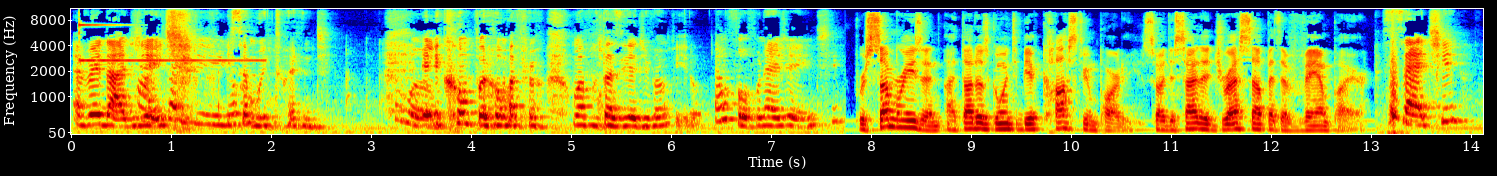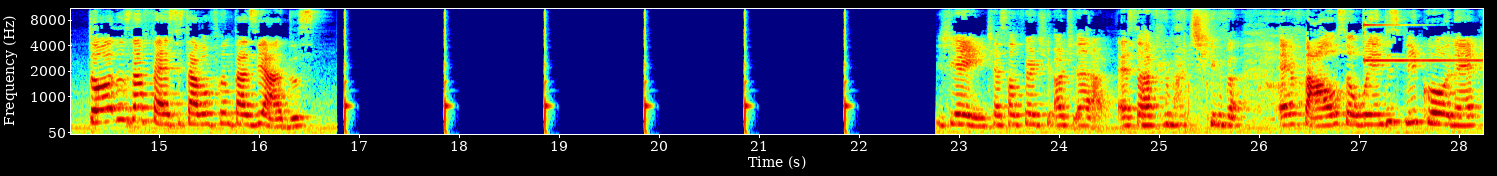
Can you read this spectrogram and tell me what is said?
É verdade, Ai, gente. Tadinho. Isso é muito Andy. Ele comprou uma, uma fantasia de vampiro. É um fofo, né, gente? For some reason, I thought it was going to be a costume party, so I decided to dress up as a vampire. Sete. Todos da festa estavam fantasiados. Gente, essa afirmativa, essa afirmativa é falsa. O Wendy explicou, né?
